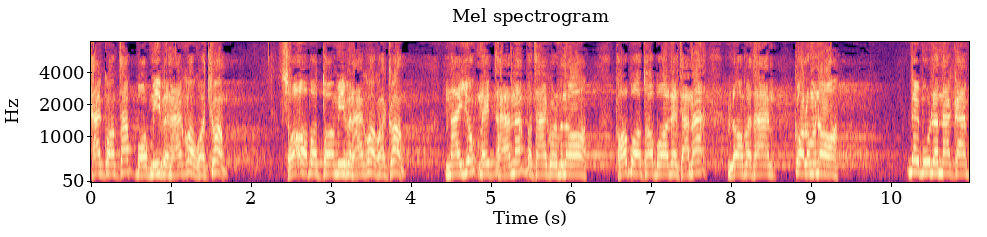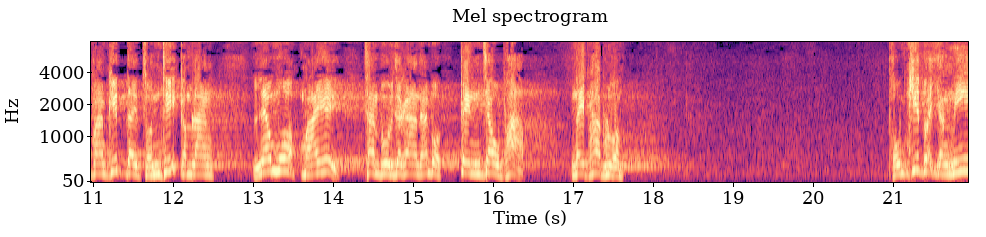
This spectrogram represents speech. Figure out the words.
ทางกองทัพบอกมีปัญหาข้อขัดข้องสอบตมีปัญหาข้อขัดข้อง นายกในฐานะประธานกรมนพบทบในฐานะรองประธานกรมนได้บูรณาการความคิดได้สนธิกำลัง แล้วมอบหมายให้ท่านผู้บัญชาการทหารบกเป็นเจ้าภาพในภาพรวม ผมคิดว่าอย่างนี้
